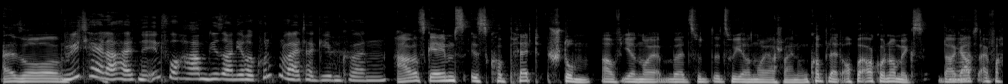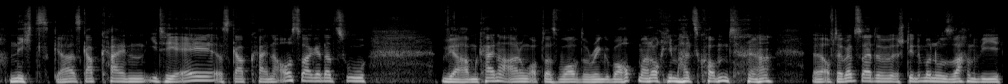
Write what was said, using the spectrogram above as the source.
Also, Retailer halt eine Info haben, die sie an ihre Kunden weitergeben können. Ares Games ist komplett stumm auf ihre Neu äh, zu, zu ihrer Neuerscheinung. Komplett, auch bei Economics. Da Ja. gab es einfach nichts. Ja. Es gab keinen ETA, es gab keine Aussage dazu. Wir haben keine Ahnung, ob das War of the Ring überhaupt mal noch jemals kommt. Ja. Äh, Auf der Webseite stehen immer nur Sachen wie,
